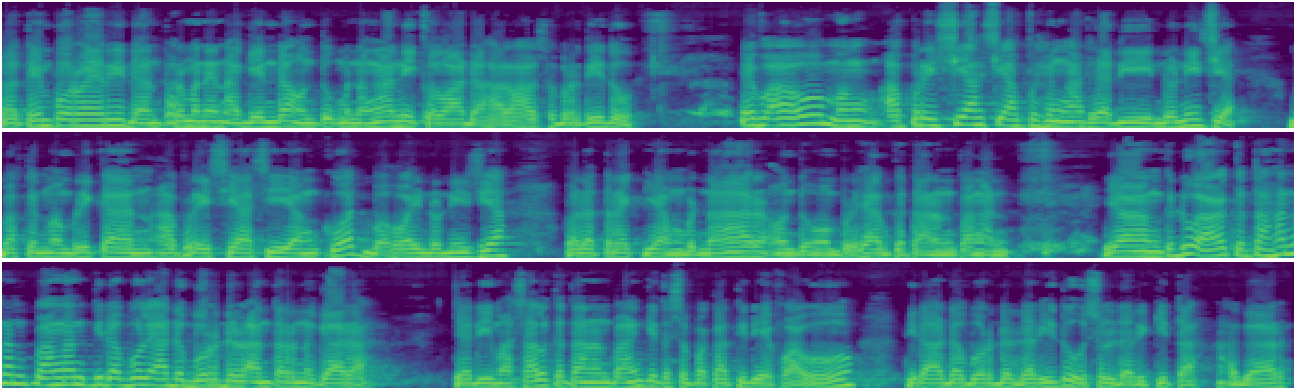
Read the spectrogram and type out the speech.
uh, temporary dan permanen agenda untuk menangani kalau ada hal-hal seperti itu. FAO mengapresiasi apa yang ada di Indonesia, bahkan memberikan apresiasi yang kuat bahwa Indonesia pada track yang benar untuk mempersiapkan ketahanan pangan. Yang kedua, ketahanan pangan tidak boleh ada border antar negara. Jadi masalah ketahanan pangan kita sepakati di FAO tidak ada border dan itu usul dari kita agar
